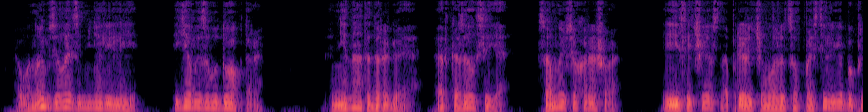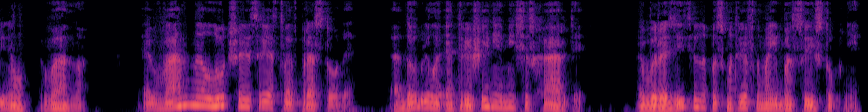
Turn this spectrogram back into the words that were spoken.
— вновь взялась за меня Лили. «Я вызову доктора». «Не надо, дорогая», — отказался я. «Со мной все хорошо. И, если честно, прежде чем ложиться в постель, я бы принял ванну». «Ванна — лучшее средство от простуды», — одобрила это решение миссис Харди, выразительно посмотрев на мои босые ступни.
